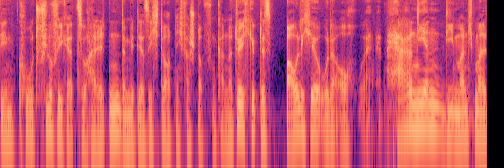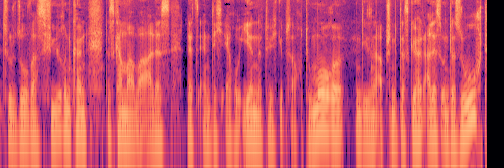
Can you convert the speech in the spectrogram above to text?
den Kot fluffiger zu halten, damit er sich dort nicht verstopfen kann. Natürlich gibt es bauliche oder auch Hernien, die manchmal zu sowas führen können. Das kann man aber alles letztendlich eruieren. Natürlich gibt es auch Tumore in diesem Abschnitt. Das gehört alles untersucht,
